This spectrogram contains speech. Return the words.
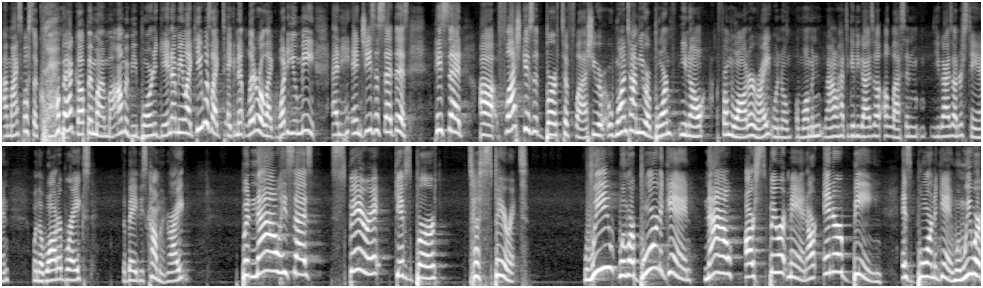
am I supposed to crawl back up in my mom and be born again? I mean, like, he was like taking it literal, like, What do you mean? And, he, and Jesus said this He said, uh, Flesh gives birth to flesh. You were, one time you were born, you know, from water, right? When a, a woman, I don't have to give you guys a, a lesson, you guys understand when the water breaks, the baby's coming, right? But now he says, spirit gives birth to spirit. We, when we're born again, now our spirit man, our inner being, is born again. When we were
